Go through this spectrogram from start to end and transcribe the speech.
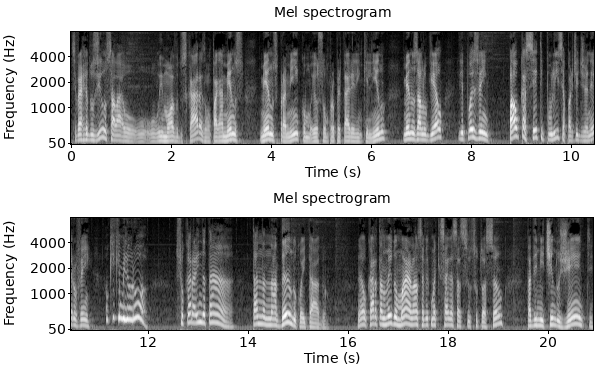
Você vai reduzir o salário, o, o imóvel dos caras, vão pagar menos, menos para mim, como eu sou um proprietário e inquilino, menos aluguel, e depois vem pau, cacete e polícia a partir de janeiro, vem. O que que melhorou? Se o cara ainda tá, tá nadando, coitado. Né? O cara tá no meio do mar lá, não sabe como é que sai dessa situação, tá demitindo gente,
